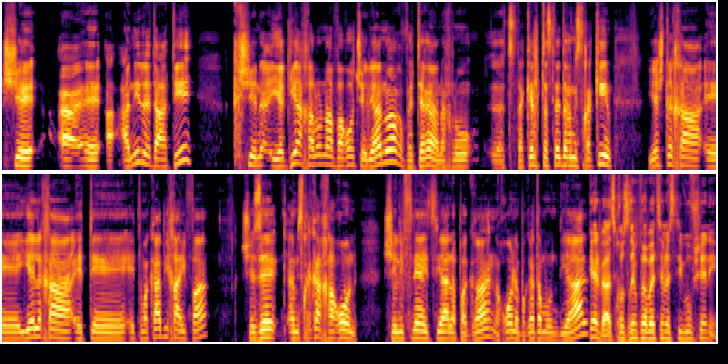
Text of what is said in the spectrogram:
שאני לדעתי, כשיגיע חלון העברות של ינואר, ותראה, אנחנו, תסתכל את הסדר משחקים, יש לך, אה, יהיה לך את, אה, את מכבי חיפה, שזה המשחק האחרון שלפני היציאה לפגרה, נכון? לפגרת המונדיאל. כן, ואז חוזרים כבר בעצם לסיבוב שני.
